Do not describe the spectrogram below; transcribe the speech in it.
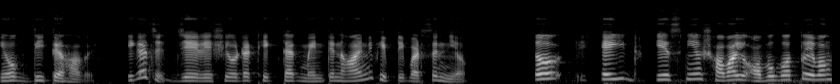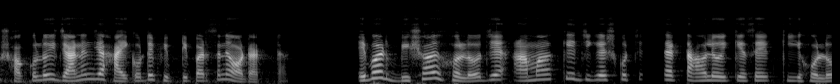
নিয়োগ দিতে হবে। ঠিক আছে? যে রেশিওটা ঠিকঠাক মেনটেন হয়নি, ফিফটি পার্সেন্ট নিয়োগ। তো সেই কেস নিয়ে সবাই অবগত এবং সকলেই জানেন যে হাইকোর্টে ফিফটি পার্সেন্টের অর্ডারটা এবার বিষয় হলো যে আমাকে জিজ্ঞেস করছে, স্যার, তাহলে ওই কেসে কি হলো?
